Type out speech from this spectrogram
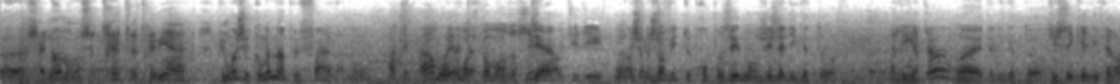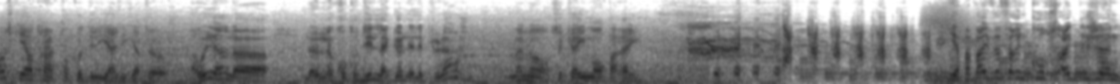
euh, non, non, c'est très, très, très bien. Puis moi, j'ai quand même un peu faim là, non? Ah, ah ouais, moi je commence aussi. Tiens. tu dis? Bon, J'ai envie de te proposer de manger de l'alligator. Alligator? Ouais, de l'alligator. Tu sais quelle différence qu'il y a entre un crocodile et un alligator? Bah oui, hein, la- le, le crocodile, la gueule, elle est plus large. Mais non, c'est caïman pareil. Il y a papa, il veut faire une course avec des jeunes.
